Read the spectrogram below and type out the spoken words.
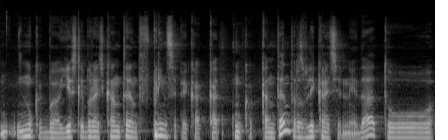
ну, как бы, если брать контент, в принципе, как, как, ну, как контент развлекательный, да, то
